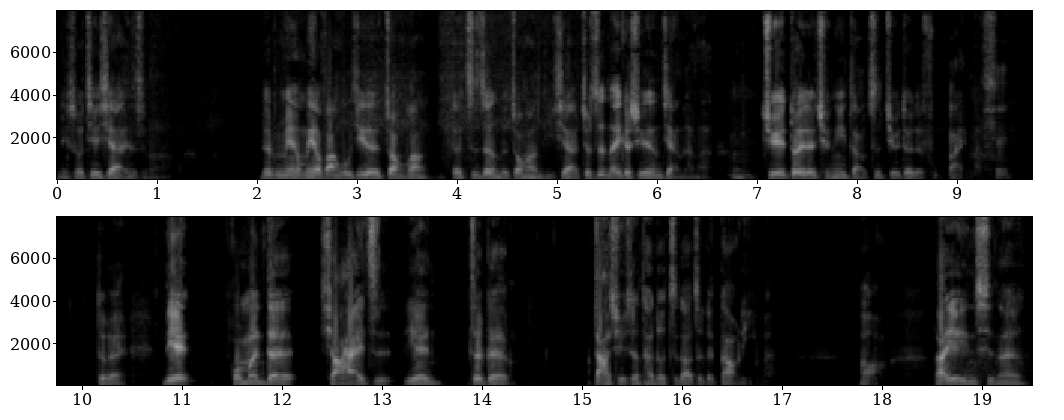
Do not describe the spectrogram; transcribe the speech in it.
你说接下来是什么？那没有没有防腐剂的状况的执政的状况底下，就是那个学生讲的嘛，嗯，绝对的权力导致绝对的腐败嘛，是，对不对？连我们的小孩子，连这个大学生，他都知道这个道理嘛。哦，那也因此呢。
